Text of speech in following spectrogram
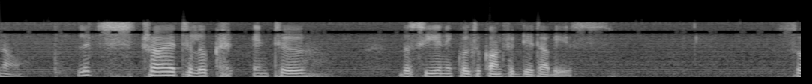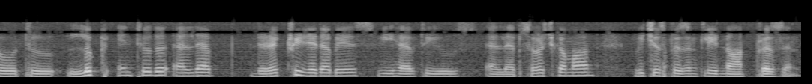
now. Let's try to look into the cn equal to config database. So to look into the LDAP directory database we have to use LDAP search command which is presently not present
